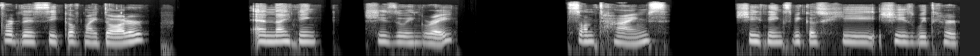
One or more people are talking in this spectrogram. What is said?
for the sake of my daughter. And i think she's doing great. Sometimes she thinks because he she's with her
